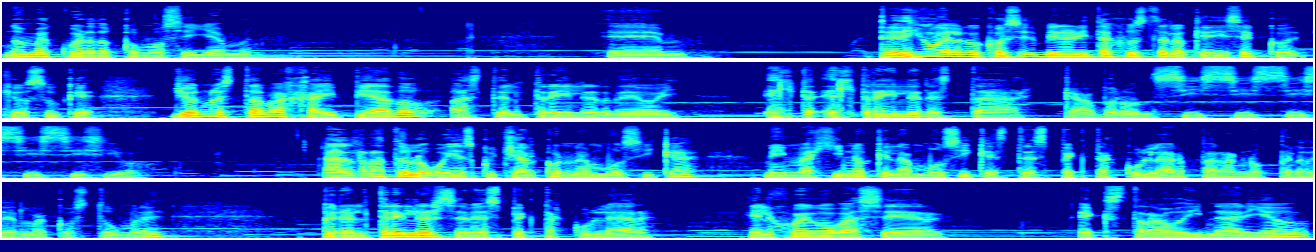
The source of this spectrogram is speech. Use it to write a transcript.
No me acuerdo cómo se llaman. Em, te digo algo, mira ahorita justo lo que dice Kyosuke. Yo no estaba hypeado hasta el trailer de hoy. El, el trailer está cabrón, sí, sí, sí, sí, sí, sí. Al rato lo voy a escuchar con la música. Me imagino que la música está espectacular para no perder la costumbre. Pero el trailer se ve espectacular. El juego va a ser extraordinario.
